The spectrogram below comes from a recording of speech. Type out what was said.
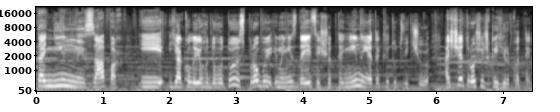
танінний запах. І я коли його доготую, спробую, і мені здається, що таніни я таки тут відчую, а ще трошечки гіркоти.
